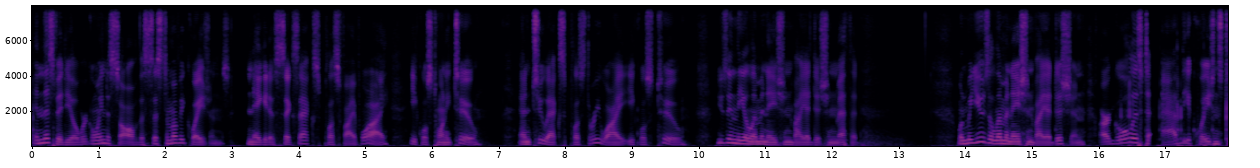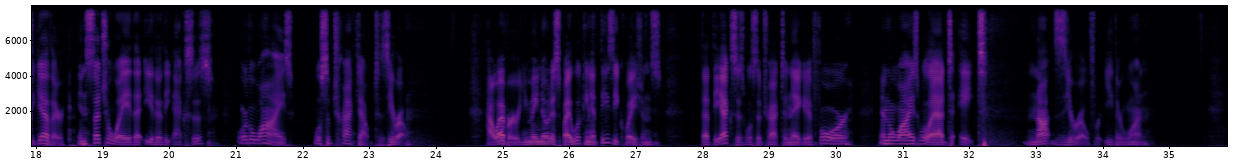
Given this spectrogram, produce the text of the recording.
In this video, we're going to solve the system of equations negative 6x plus 5y equals 22 and 2x plus 3y equals 2 using the elimination by addition method. When we use elimination by addition, our goal is to add the equations together in such a way that either the x's or the y's will subtract out to 0. However, you may notice by looking at these equations that the x's will subtract to negative 4, and the y's will add to 8, not 0 for either one.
